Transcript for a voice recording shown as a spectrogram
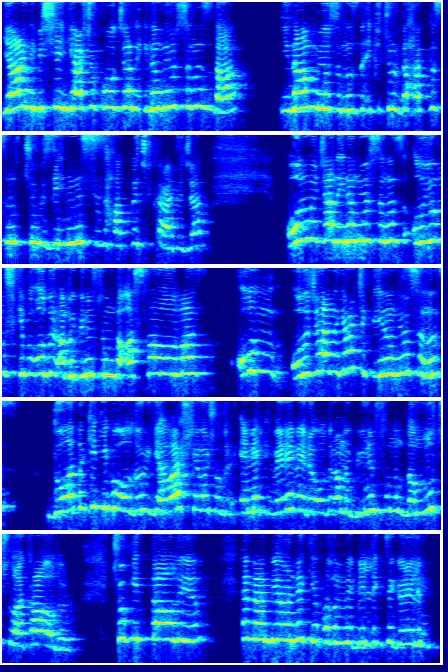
Yani bir şeyin gerçek olacağına inanıyorsanız da, inanmıyorsanız da iki türlü de haklısınız çünkü zihniniz sizi haklı çıkartacak. Olmayacağına inanıyorsanız oluyormuş gibi olur ama günün sonunda asla olmaz. Ol, olacağına gerçekten inanıyorsanız doğadaki gibi olur, yavaş yavaş olur, emek vere vere olur ama günün sonunda mutlaka olur. Çok iddialıyım. Hemen bir örnek yapalım ve birlikte görelim.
